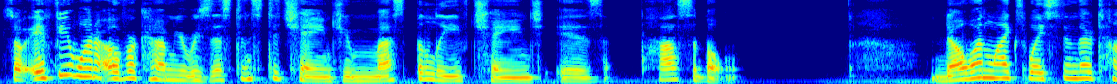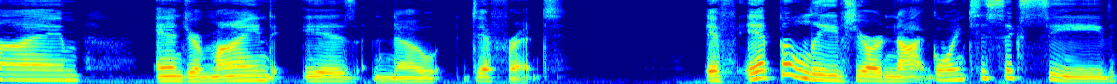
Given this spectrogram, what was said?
So if you want to overcome your resistance to change, you must believe change is possible. No one likes wasting their time and your mind is no different. If it believes you're not going to succeed,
